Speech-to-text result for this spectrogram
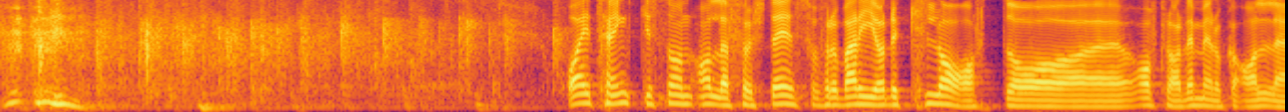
Og jeg tenker sånn aller først, For å bare gjøre det klart og avklare det med dere alle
